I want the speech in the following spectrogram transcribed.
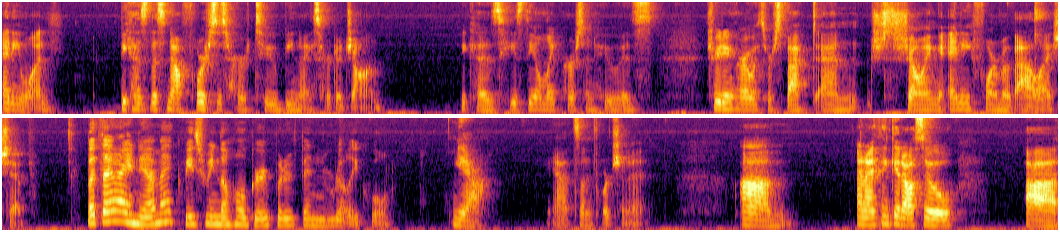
anyone because this now forces her to be nicer to Jon because he's the only person who is treating her with respect and showing any form of allyship. But the dynamic between the whole group would have been really cool. Yeah. Yeah, it's unfortunate. Um and I think it also uh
